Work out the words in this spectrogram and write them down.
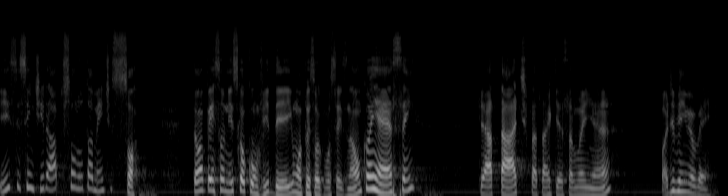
e se sentir absolutamente só. Então, é pensando nisso que eu convidei uma pessoa que vocês não conhecem, que é a Tati, para estar aqui essa manhã. Pode vir, meu bem.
